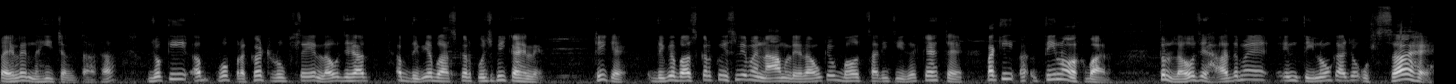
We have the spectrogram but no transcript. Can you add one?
पहले नहीं चलता था जो कि अब वो प्रकट रूप से लव जिहाद अब दिव्य भास्कर कुछ भी कह लें ठीक है? दिव्य भास्कर को इसलिए मैं नाम ले रहा हूँ कि वो बहुत सारी चीज़ें कहते हैं। बाकी तीनों अखबार तो लव जिहाद में इन तीनों का जो उत्साह है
